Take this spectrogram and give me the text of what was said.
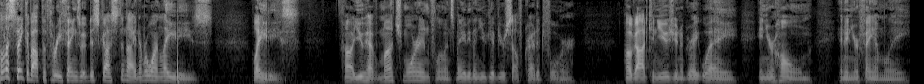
But let's think about the three things we've discussed tonight. Number one, ladies. Ladies. Oh, you have much more influence maybe than you give yourself credit for. Oh, God can use you in a great way in your home and in your family.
